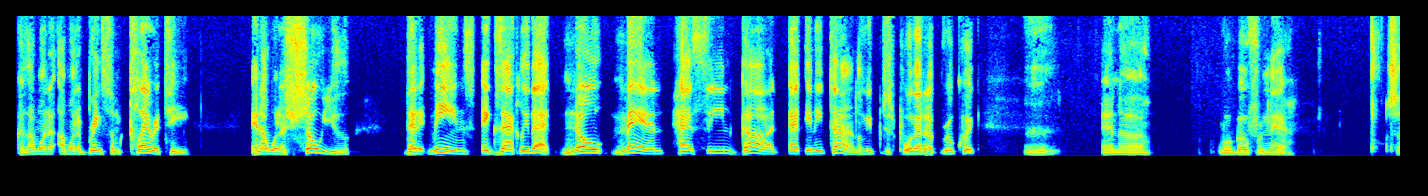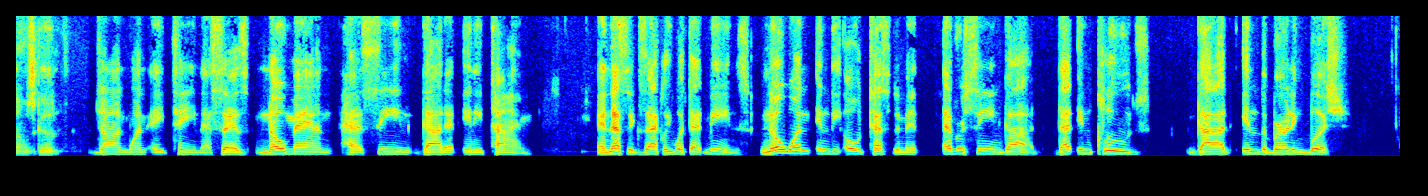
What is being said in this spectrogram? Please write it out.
Because I want to I want to bring some clarity and I want to show you that it means exactly that. No man has seen God at any time. Let me just pull that up real quick. Mm. And uh we'll go from there. Sounds good. John 1:18 that says no man has seen God at any time. And that's exactly what that means. No one in the Old Testament ever seen God. That includes God in the burning bush.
